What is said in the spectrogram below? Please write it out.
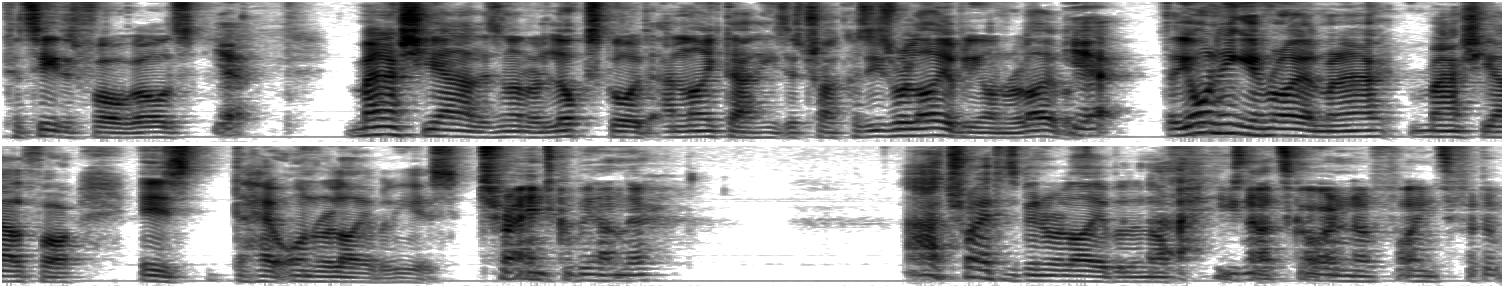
Conceded four goals. Yeah, Martial is another. Looks good, and like that, he's a trap because he's reliably unreliable. Yeah. The only thing you can rely on Mar- Martial for is how unreliable he is. Trent could be on there. Ah, Trent has been reliable enough. He's not scoring enough points for the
